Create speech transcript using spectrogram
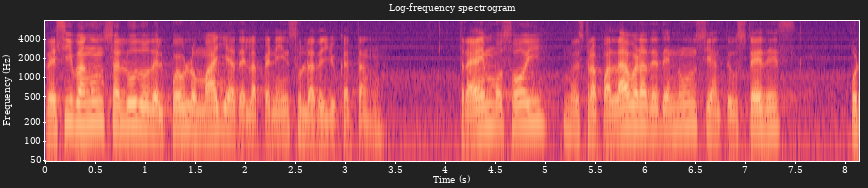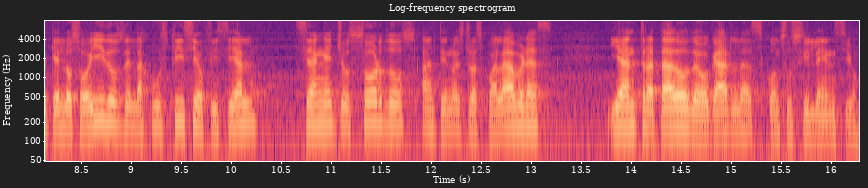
Reciban un saludo del pueblo maya de la península de Yucatán. Traemos hoy nuestra palabra de denuncia ante ustedes porque los oídos de la justicia oficial se han hecho sordos ante nuestras palabras y han tratado de ahogarlas con su silencio.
